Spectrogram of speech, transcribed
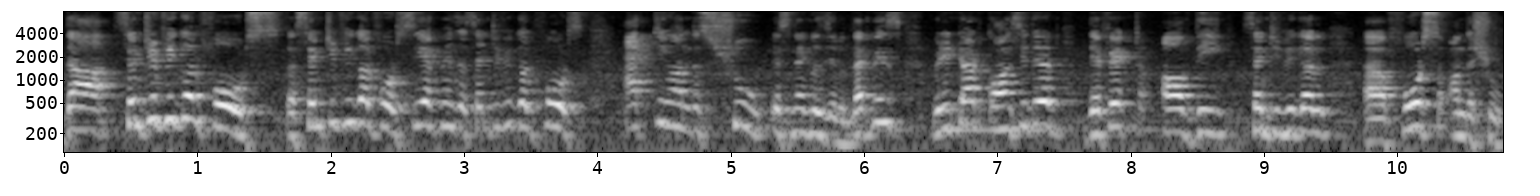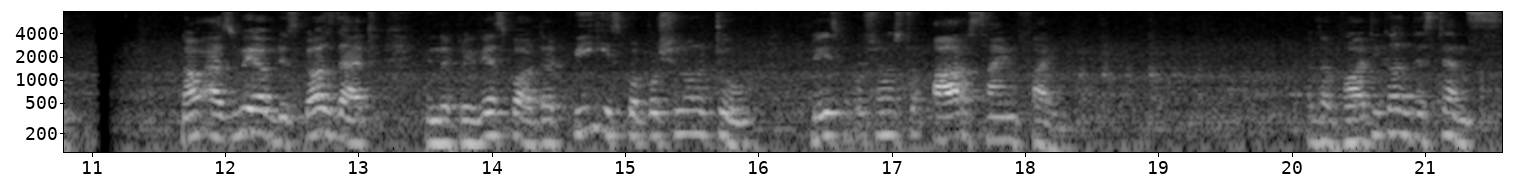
the centrifugal force, the centrifugal force, CF means the centrifugal force acting on the shoe is negligible. That means we did not consider the effect of the centrifugal uh, force on the shoe. Now as we have discussed that in the previous part that P is proportional to P is proportional to R sine phi. The vertical distance,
